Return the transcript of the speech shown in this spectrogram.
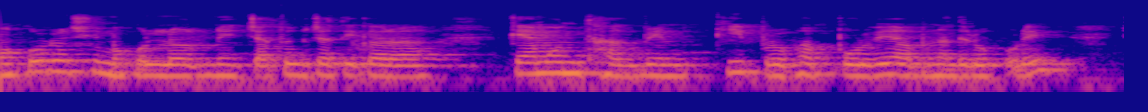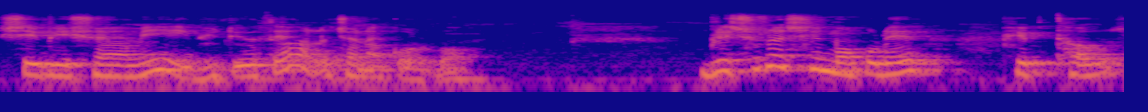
মকর রাশি, মকর লগ্নের জাতক জাতিকারা কেমন থাকবেন, কি প্রভাব পড়বে আপনাদের উপরে সে বিষয়ে আমি এই ভিডিওতে আলোচনা করব। বৃষরাশি মকরের ফিফথ হাউস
